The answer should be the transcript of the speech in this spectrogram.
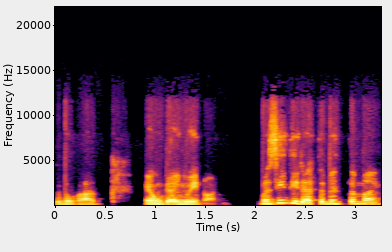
renovado. É um ganho enorme. Mas indiretamente também,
